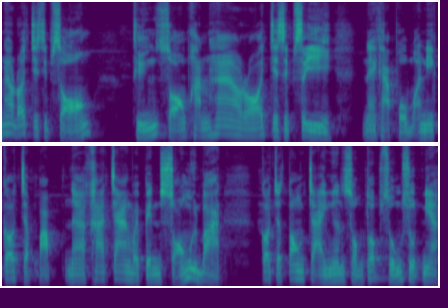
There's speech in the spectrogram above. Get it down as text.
2572 ถึง 2574 นะครับผมอันนี้ก็จะปรับนะค่าจ้างไปเป็น 20,000 บาท ก็จะต้องจ่ายเงินสมทบสูงสุดเนี่ย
